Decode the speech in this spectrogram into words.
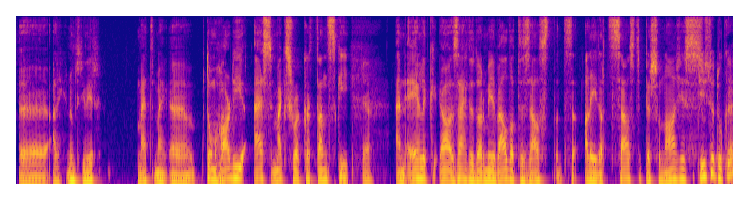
eh, allee, hoe noemt hij weer? Matt, Ma- eh, Tom Hardy as Max Rokatansky. Ja. En eigenlijk ja, zeg je daarmee wel dat, dezelfde, dat, ze- allee, dat hetzelfde personages... Het is het ook, hè?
